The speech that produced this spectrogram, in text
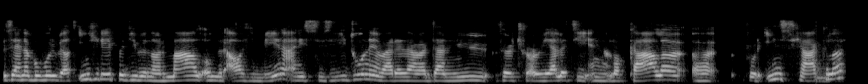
zijn er bijvoorbeeld ingrepen die we normaal onder algemene anesthesie doen en waar we dan nu virtual reality in lokale uh, voor inschakelen,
